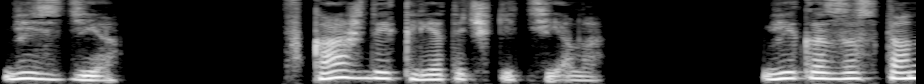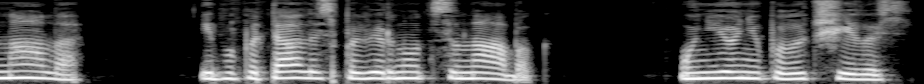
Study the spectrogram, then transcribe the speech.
Везде. В каждой клеточке тела. Вика застонала и попыталась повернуться на бок. У нее не получилось.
